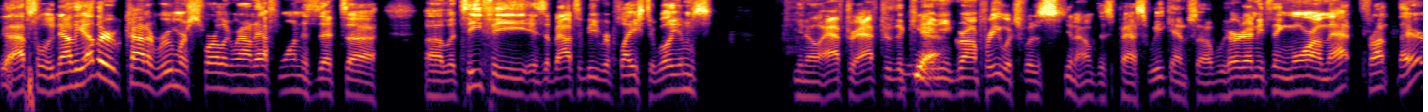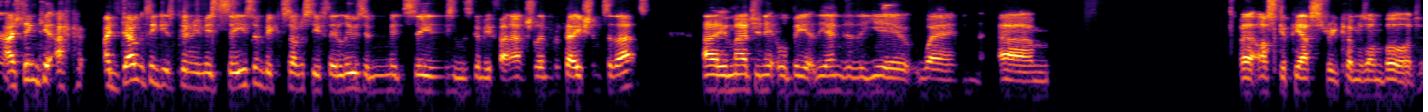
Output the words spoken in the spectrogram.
Yeah, absolutely. Now, the other kind of rumor swirling around F1 is that uh, uh, Latifi is about to be replaced at Williams. You know, after after the Canadian yeah. Grand Prix, which was you know this past weekend. So, we heard anything more on that front there? I think I, I don't think it's going to be mid-season because obviously, if they lose in mid-season, there's going to be financial implication to that. I imagine it will be at the end of the year when um, uh, Oscar Piastri comes on board,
